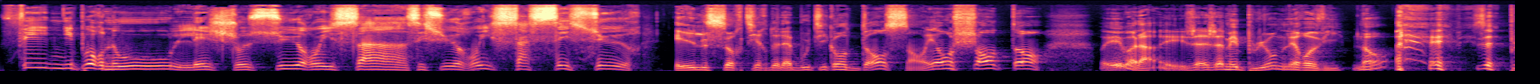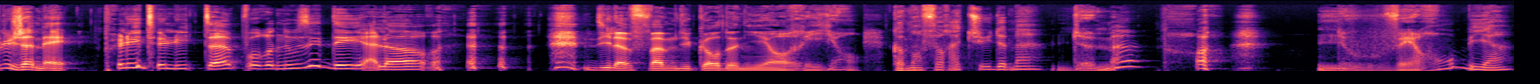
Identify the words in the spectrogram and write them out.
Fini pour nous les chaussures, oui ça, c'est sûr, oui ça, c'est sûr et ils sortirent de la boutique en dansant et en chantant. Et voilà, et jamais plus on ne les revit. Non, plus jamais. Plus de lutins pour nous aider alors. dit la femme du cordonnier en riant. Comment feras-tu demain Demain? Nous verrons bien.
